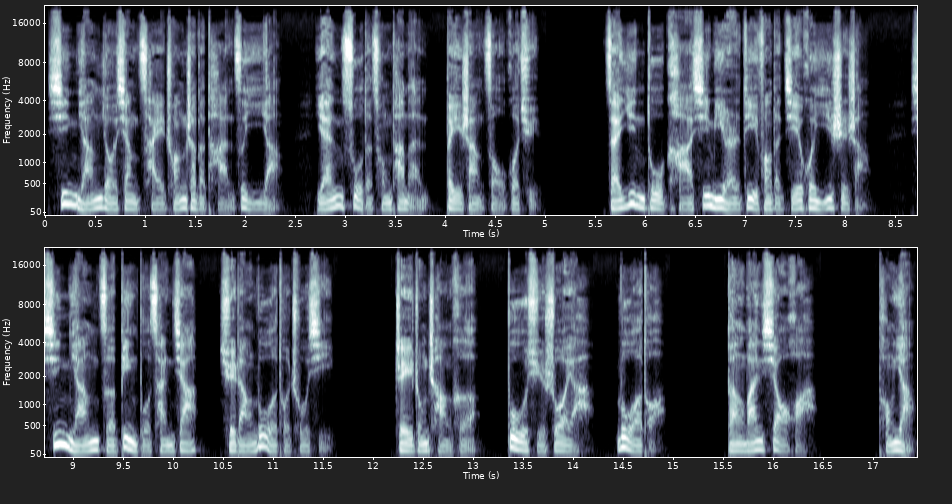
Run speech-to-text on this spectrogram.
新娘要像彩床上的毯子一样严肃地从他们背上走过去。在印度卡西米尔地方的结婚仪式上，新娘则并不参加，却让骆驼出席。这种场合不许说呀，骆驼。等玩笑话，同样。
